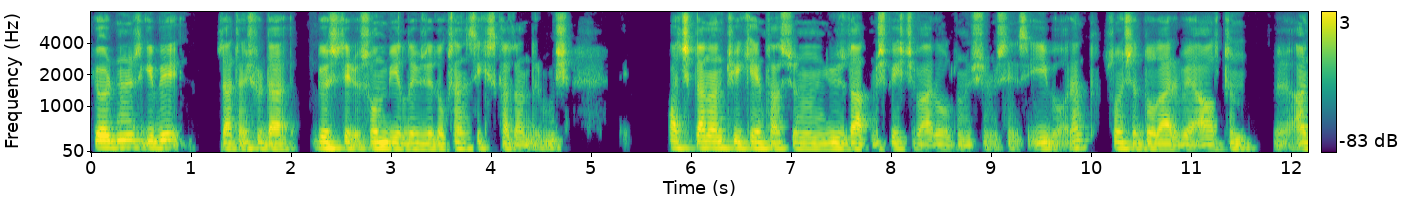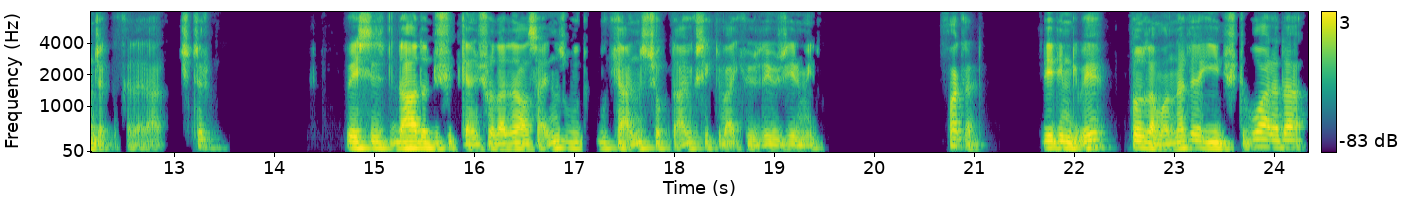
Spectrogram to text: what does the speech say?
gördüğünüz gibi zaten şurada gösteriyor. Son bir yılda %98 kazandırmış. Açıklanan Türkiye enflasyonunun %65 civarı olduğunu düşünürseniz iyi bir oran. Sonuçta dolar ve altın e, ancak bu kadar artmıştır. Ve siz daha da düşükken şuralardan alsaydınız bu, bu karınız çok daha yüksekti. Belki %120 idi. Fakat dediğim gibi son zamanlarda iyi düştü. Bu arada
